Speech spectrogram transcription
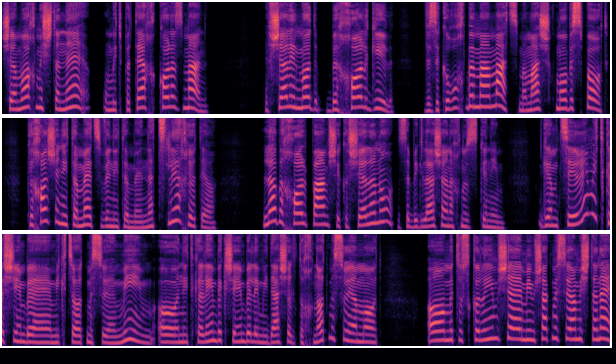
שהמוח משתנה ומתפתח כל הזמן. אפשר ללמוד בכל גיל, וזה כרוך במאמץ, ממש כמו בספורט. ככל שנתאמץ ונתאמן, נצליח יותר. לא בכל פעם שקשה לנו, זה בגלל שאנחנו זקנים. גם צעירים מתקשים במקצועות מסוימים, או נתקלים בקשיים בלמידה של תוכנות מסוימות, או מתוסכלים שממשק מסוים משתנה.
